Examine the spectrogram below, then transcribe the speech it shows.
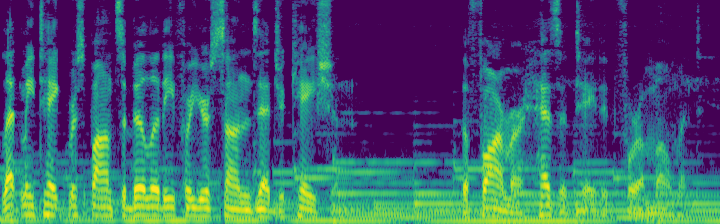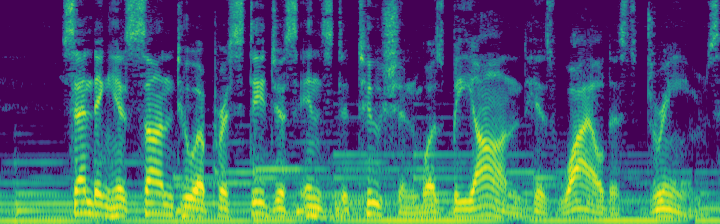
Let me take responsibility for your son's education. The farmer hesitated for a moment. Sending his son to a prestigious institution was beyond his wildest dreams,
